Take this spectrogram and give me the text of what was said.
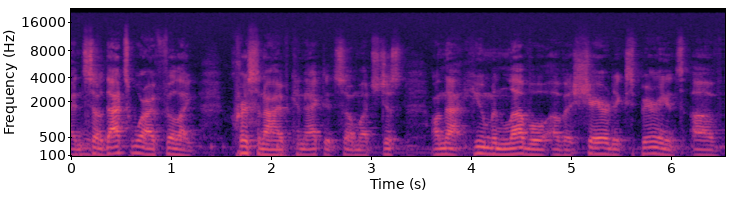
and so that's where i feel like chris and i have connected so much just on that human level of a shared experience of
